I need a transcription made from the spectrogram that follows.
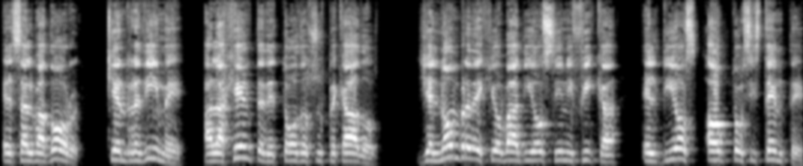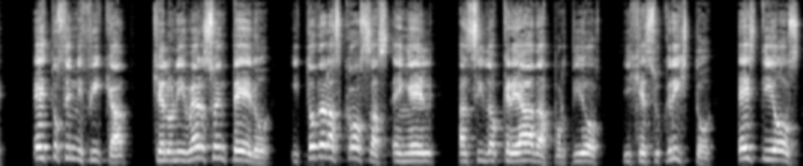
el Salvador, quien redime a la gente de todos sus pecados. Y el nombre de Jehová Dios significa el Dios autoexistente. Esto significa que el universo entero y todas las cosas en él han sido creadas por Dios y Jesucristo es Dios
